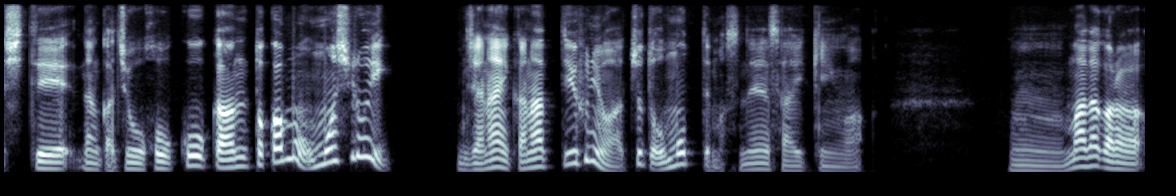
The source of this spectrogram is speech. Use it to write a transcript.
して、なんか情報交換とかも面白いんじゃないかなっていうふうにはちょっと思ってますね、最近は。うん、まあだから、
